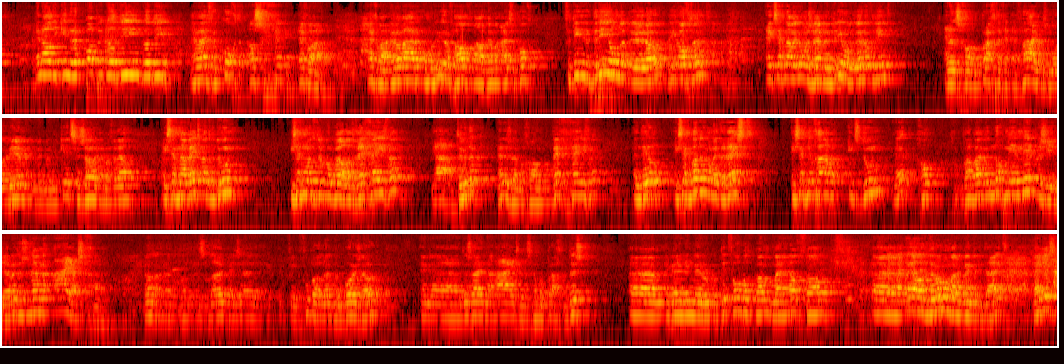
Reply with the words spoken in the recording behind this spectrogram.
En al die kinderen, pap, ik wil die, ik wil die. En wij verkochten als gekken. Echt waar. Echt waar. En we waren om een uur of half twaalf helemaal uitverkocht. Verdienden 300 euro die ochtend. En ik zeg, nou jongens, we hebben 300 euro verdiend. En dat is gewoon een prachtige ervaring. Het is mooi weer met, met, mijn kids en zo. En we geweld. Ik zeg, nou weet je wat we doen? Ik zeg, we moeten natuurlijk ook wel wat weggeven. Ja, natuurlijk. dus we hebben gewoon weggegeven. Een deel. Ik zeg, wat doen we met de rest? Ik zeg, nu gaan we iets doen waarbij we nog meer, meer plezier hebben. Dus we zijn naar Ajax gegaan. Nou, dat, is leuk. Ik vind voetbal leuk, mijn boys ook. En uh, dus wij naar Ajax en dat is helemaal prachtig. Dus uh, ik weet niet meer hoe ik op dit voorbeeld kwam, maar in elk geval uh, ja, over de rommelmarktmentaliteit. He, dus,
